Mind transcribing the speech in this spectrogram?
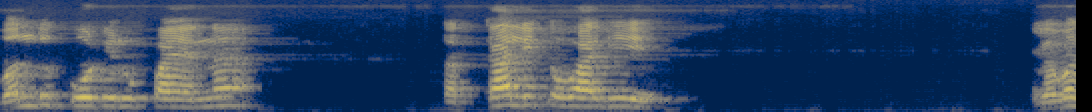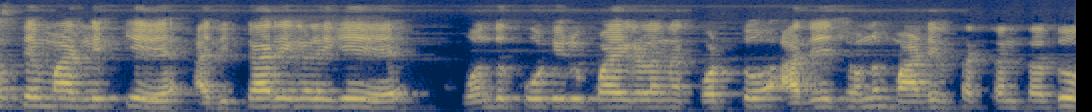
ಒಂದು ಕೋಟಿ ರೂಪಾಯಿಯನ್ನ ತತ್ಕಾಲಿಕವಾಗಿ ವ್ಯವಸ್ಥೆ ಮಾಡಲಿಕ್ಕೆ ಅಧಿಕಾರಿಗಳಿಗೆ ಒಂದು ಕೋಟಿ ರೂಪಾಯಿಗಳನ್ನ ಕೊಟ್ಟು ಆದೇಶವನ್ನು ಮಾಡಿರ್ತಕ್ಕಂಥದ್ದು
